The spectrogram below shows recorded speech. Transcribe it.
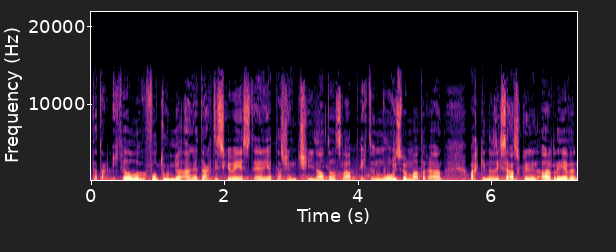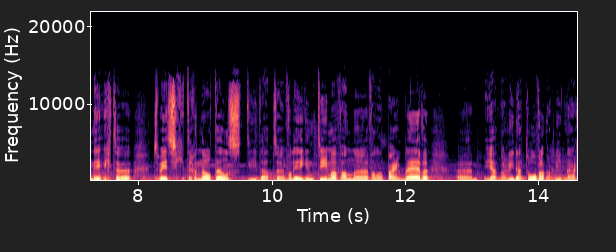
dat daar echt wel voldoende aan gedacht is geweest. Hè. Je hebt als je in China hotel slaapt, echt een mooi zwembad eraan, waar kinderen zich s'avonds kunnen uitleven. Nee, echt eh, twee schitterende hotels die dat eh, volledig in thema van, eh, van het park blijven. Ehm, je hebt nog niet naar Toverland, nog niet naar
